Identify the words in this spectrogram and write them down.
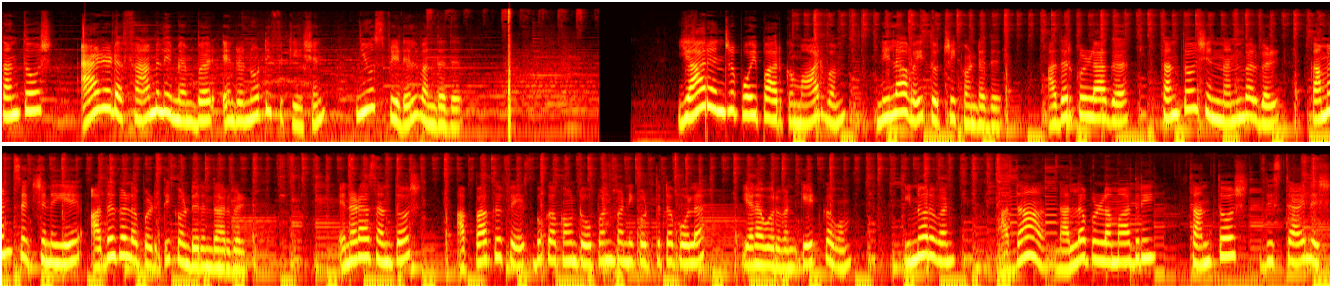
Santhosh added a family member என்ற நோட்டிஃபிகேஷன் நியூஸ் ஃபீடில் வந்தது. யார் என்று போய் பார்க்கும் ஆர்வம் நிலாவை தொற்றிக் கொண்டது. அதற்குள்ளாக சந்தோஷின் நண்பர்கள் கமெண்ட் செக்ஷனையே அதகலப்படுத்தி கொண்டிருந்தார்கள். என்னடா சந்தோஷ் அப்பாக்கு ஃபேஸ்புக் அக்கவுண்ட் ஓபன் பண்ணி கொடுத்துட்ட போல? என ஒருவன் கேட்கவும் இன்னொருவன் அதான் நல்ல புள்ள மாதிரி சந்தோஷ் தி ஸ்டைலிஷ்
